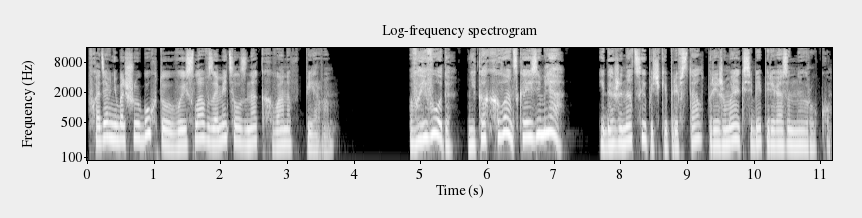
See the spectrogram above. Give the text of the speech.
Входя в небольшую бухту, Воислав заметил знак Хванов первым. «Воевода, не как хванская земля!» И даже на цыпочки привстал, прижимая к себе перевязанную руку.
